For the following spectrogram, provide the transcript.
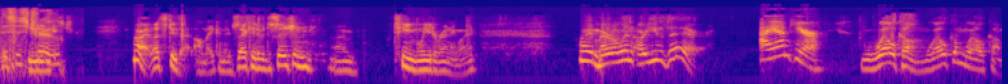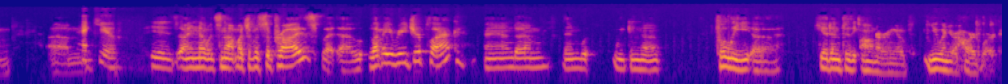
This is true. All right, let's do that. I'll make an executive decision. I'm team leader anyway. All right, Marilyn, are you there? I am here. Welcome, welcome, welcome. Um, Thank you is I know it's not much of a surprise, but uh, let me read your plaque, and um, then w- we can uh, fully uh, get into the honoring of you and your hard work.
